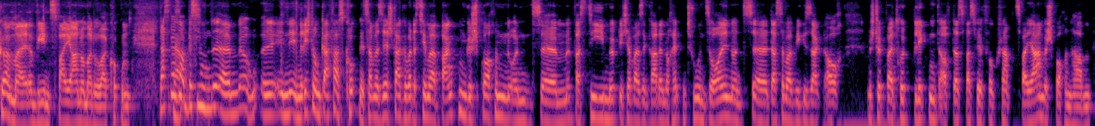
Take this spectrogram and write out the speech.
Können wir mal irgendwie in zwei Jahren nochmal drüber gucken. Lass uns ja. noch ein bisschen ähm, äh, in, in, Richtung Gaffers gucken. Jetzt haben wir sehr stark über das Thema Banken gesprochen und ähm, was die möglicherweise gerade noch hätten tun sollen. Und äh, das aber, wie gesagt, auch ein Stück weit rückblickend auf das, was wir vor knapp zwei Jahren besprochen haben.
